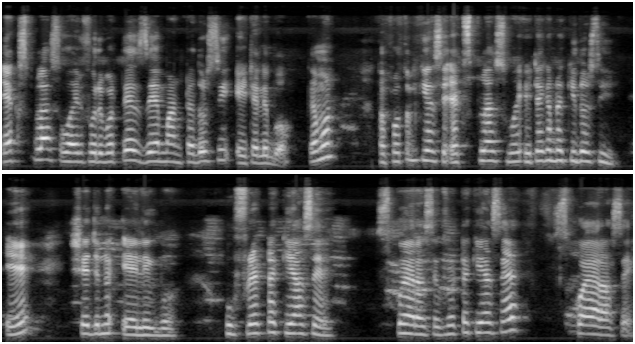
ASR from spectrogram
এক্স প্লাস ওয়াই এর পরিবর্তে যে মানটা ধরছি, এইটা লিখব। কেমন? তো প্রথম কি আছে? এক্স প্লাস ওয়াই এটাকে আমরা কি ধরছি? এ। সেই জন্য এ লিখব। উপরেরটা কি আছে? স্কোয়ার আছে। উপরেরটা কি আছে? স্কোয়ার আছে।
